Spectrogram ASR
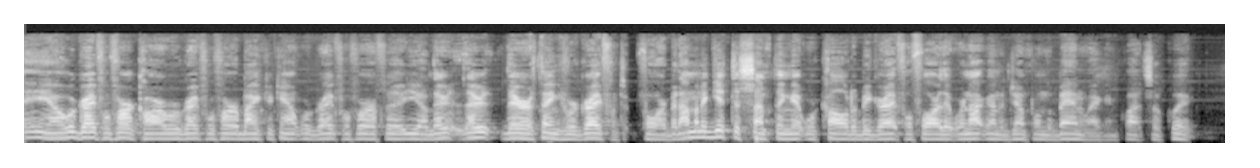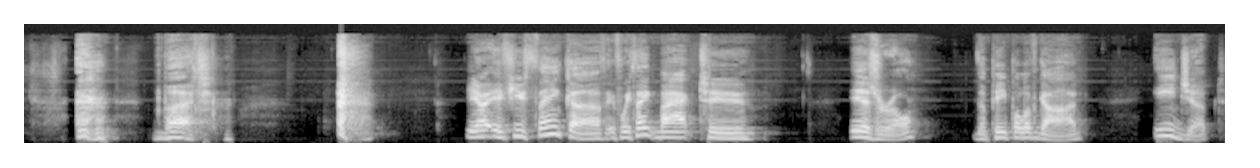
you know, we're grateful for our car, we're grateful for our bank account, we're grateful for our food. You know, there, there, there are things we're grateful for, but I'm going to get to something that we're called to be grateful for that we're not going to jump on the bandwagon quite so quick. but, you know, if you think of, if we think back to Israel, the people of God, Egypt,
